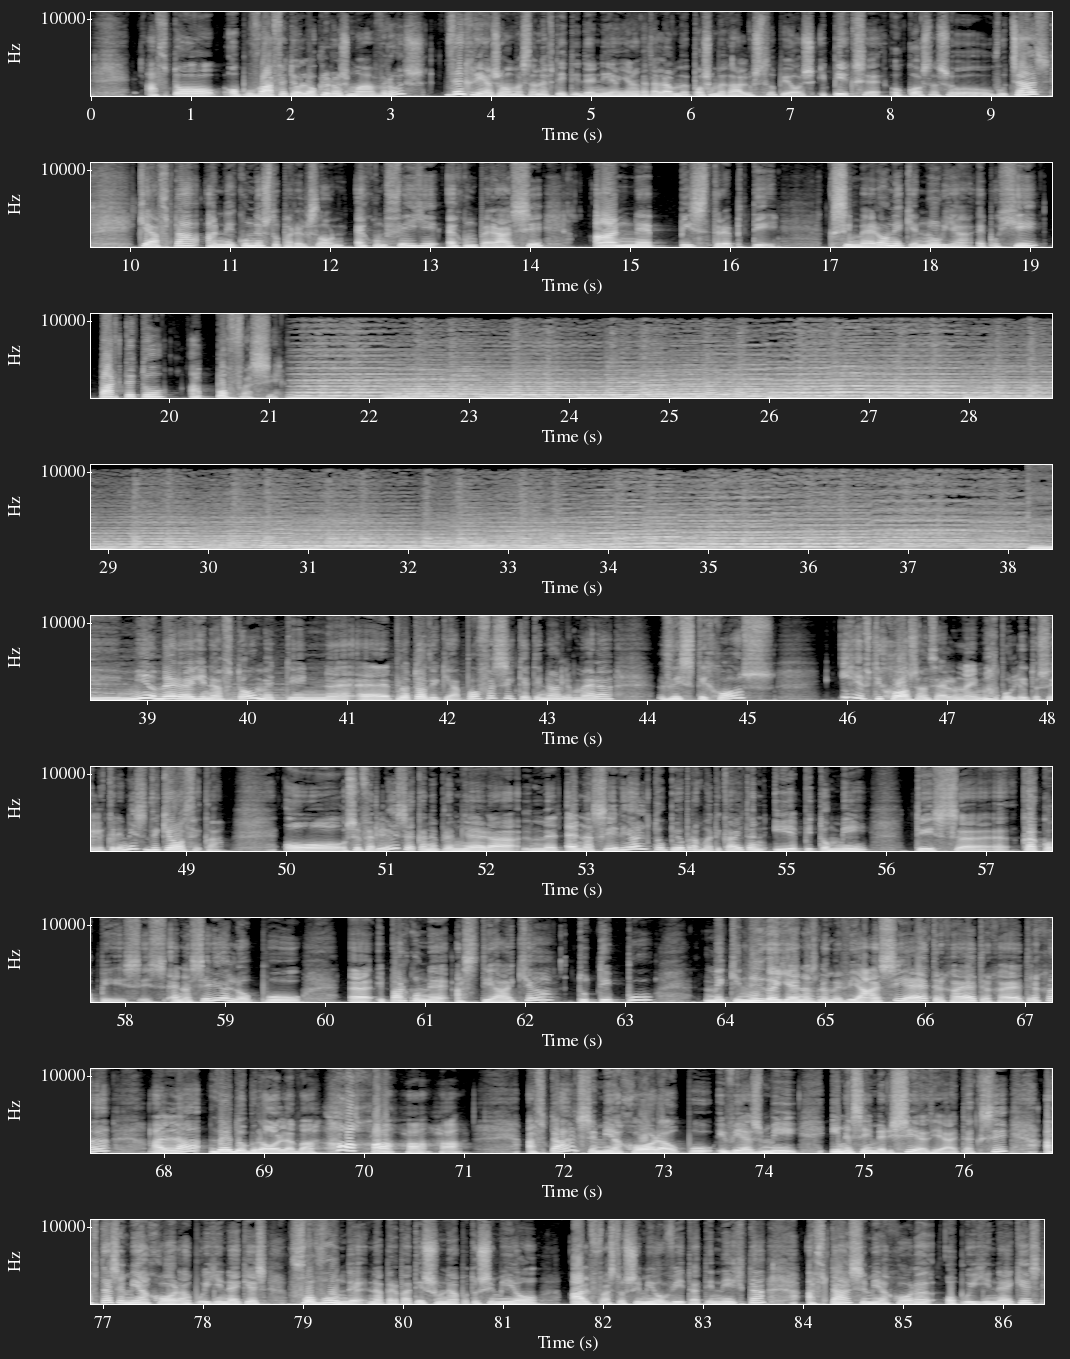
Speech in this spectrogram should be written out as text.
αυτό όπου βάφεται ολόκληρος μαύρος δεν χρειαζόμασταν αυτή την ταινία για να καταλάβουμε πόσο μεγάλος ηθοποιός υπήρξε ο Κώστας ο Βουτσάς και αυτά ανήκουν στο παρελθόν. Έχουν φύγει, έχουν περάσει ανεπιστρεπτοί. Ξημερώνει καινούρια εποχή, πάρτε το απόφαση. Μέρα έγινε αυτό με την ε, πρωτόδικη απόφαση και την άλλη μέρα δυστυχώς ή ευτυχώς αν θέλω να είμαι απολύτως ειλικρινής δικαιώθηκα. Ο Σεφερλής έκανε πρεμιέρα με ένα σύριαλ το οποίο πραγματικά ήταν η επιτομή της ε, κακοποίησης. Ένα σύριαλ όπου ε, υπάρχουν αστιάκια του τύπου με κυνήγαγε ένας να με βιάσει, έτρεχα, έτρεχα, έτρεχα, αλλά δεν τον πρόλαβα. Χα, χα, χα, χα. Αυτά σε μια χώρα όπου οι βιασμοί είναι σε ημερησία διάταξη, αυτά σε μια χώρα όπου οι γυναίκες φοβούνται να περπατήσουν από το σημείο Α στο σημείο Β τη νύχτα, αυτά σε μια χώρα όπου οι γυναίκες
